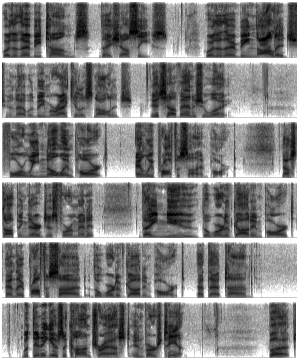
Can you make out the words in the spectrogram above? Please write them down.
Whether there be tongues, they shall cease. Whether there be knowledge, and that would be miraculous knowledge, it shall vanish away. For we know in part, and we prophesy in part. Now, stopping there just for a minute, they knew the Word of God in part, and they prophesied the Word of God in part at that time. But then he gives a contrast in verse 10. But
